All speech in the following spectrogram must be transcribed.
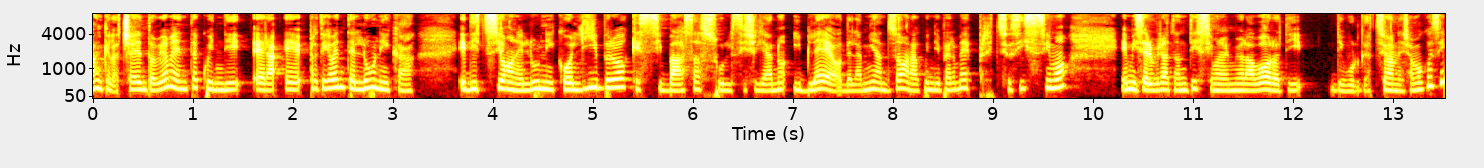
anche l'accento ovviamente, quindi era, è praticamente l'unica edizione, l'unico libro che si basa sul siciliano ibleo della mia zona, quindi per me è preziosissimo e mi servirà tantissimo nel mio lavoro di divulgazione, diciamo così,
